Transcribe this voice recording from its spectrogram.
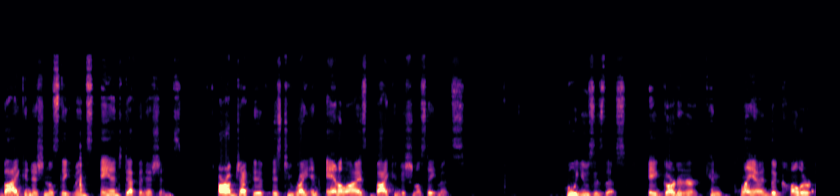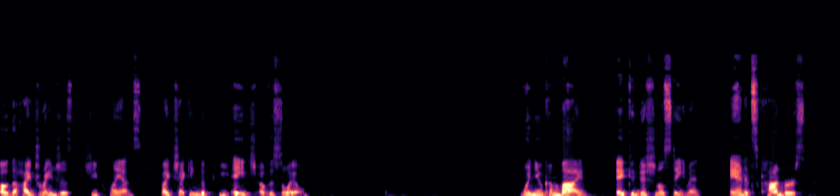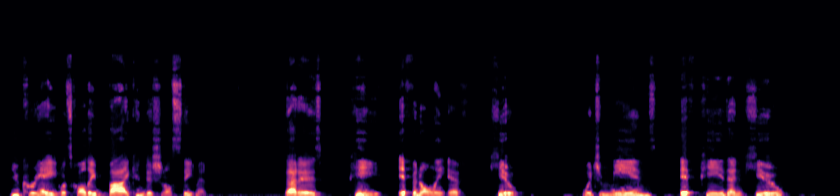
biconditional statements and definitions. Our objective is to write and analyze biconditional statements. Who uses this? A gardener can plan the color of the hydrangeas she plants by checking the pH of the soil. When you combine a conditional statement and its converse, you create what's called a biconditional statement. That is, P if and only if Q, which means if P then Q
